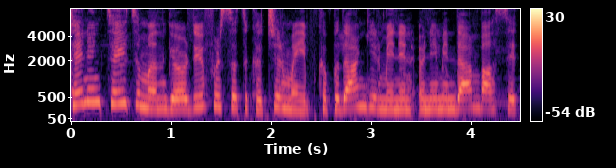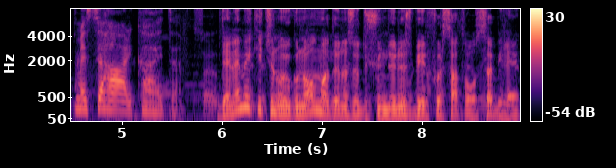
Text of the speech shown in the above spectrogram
Channing Tatum'ın gördüğü fırsatı kaçırmayıp kapıdan girmenin öneminden bahsetmesi harikaydı. Denemek için uygun olmadığınızı düşündüğünüz bir fırsat olsa bile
